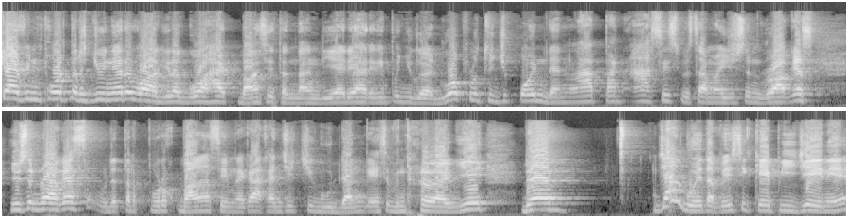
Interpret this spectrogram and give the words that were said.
Kevin Porter Jr. Wah gila gue hype banget sih tentang dia. Dia hari ini pun juga 27 poin dan 8 assist bersama Houston Rockets. Houston Rockets udah terpuruk banget sih. Mereka akan cuci gudang kayak sebentar lagi dan jago ya tapi si KPJ ini ya,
